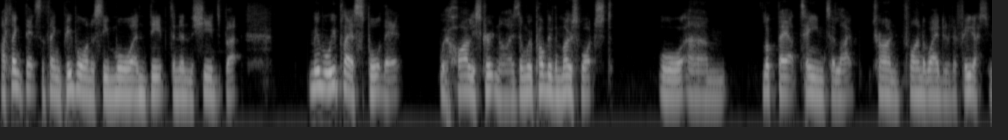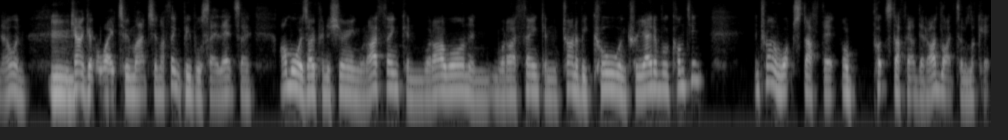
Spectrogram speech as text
I think that's the thing. People want to see more in depth and in the sheds. But remember, we play a sport that we're highly scrutinized and we're probably the most watched or um, looked out team to like try and find a way to defeat us, you know, and mm. we can't give away too much. And I think people say that. So I'm always open to sharing what I think and what I want and what I think and trying to be cool and creative with content and try and watch stuff that or put stuff out that I'd like to look at.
